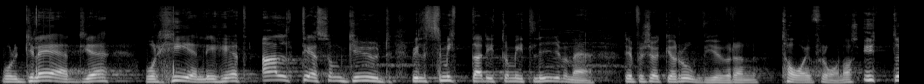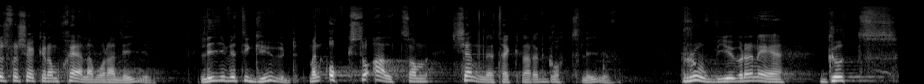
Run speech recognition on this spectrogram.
vår glädje, vår helighet. Allt det som Gud vill smitta ditt och mitt liv med, det försöker rovdjuren ta ifrån oss. Ytterst försöker de stjäla våra liv. livet i Gud, men också allt som kännetecknar ett gott liv. Rovdjuren är Guds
